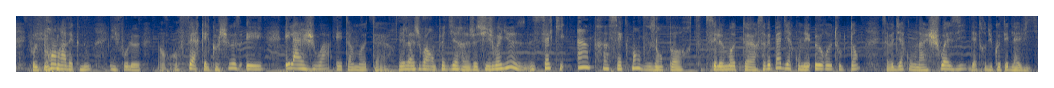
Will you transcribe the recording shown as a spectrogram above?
il faut le prendre avec nous, il faut le en faire quelque chose et et la joie est un moteur. Et la joie, on peut dire je suis joyeuse, celle qui intrinsèquement vous emporte. C'est le moteur. Ça ne veut pas dire qu'on est heureux tout le temps, ça veut dire qu'on a choisi choisi d'être du côté de la vie.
